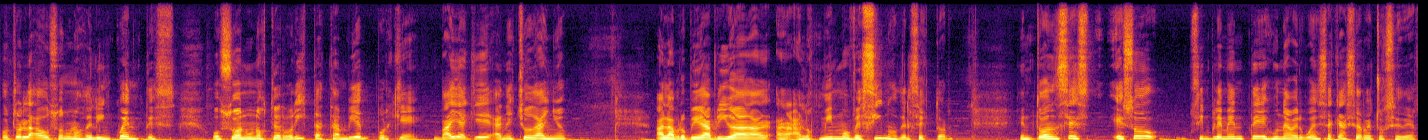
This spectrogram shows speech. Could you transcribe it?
otro, lado son unos delincuentes o son unos terroristas también, porque vaya que han hecho daño a la propiedad privada, a los mismos vecinos del sector. Entonces, eso simplemente es una vergüenza que hace retroceder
